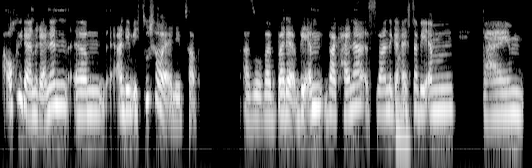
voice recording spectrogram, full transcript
auch wieder ein Rennen, ähm, an dem ich Zuschauer erlebt habe. Also weil bei der WM war keiner, es war eine mhm. Geister-WM beim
